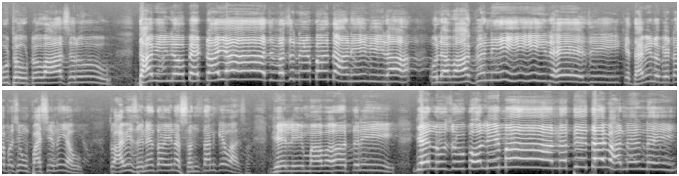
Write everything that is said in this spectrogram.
ઉઠો ઉઠો, વાસરું. ધાવી લો બેટા, યાજ વસને બાંધાણી વીરા. ઓલા વાઘની રેજી કે ધાવી લો બેટા, પછી હું પાછી નહીં આવું. તો આવી જનેતાઓ એના સંતાન કેવા છે? ગેલી માવતરી, ગેલું છું બોલી માં, નથી દાવાને નહીં.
